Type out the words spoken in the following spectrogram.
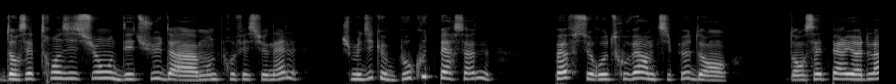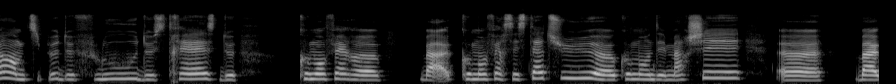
dans cette transition d'études à monde professionnel, je me dis que beaucoup de personnes peuvent se retrouver un petit peu dans, dans cette période-là, un petit peu de flou, de stress, de comment faire bah, comment faire ses statuts, comment démarcher, bah,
